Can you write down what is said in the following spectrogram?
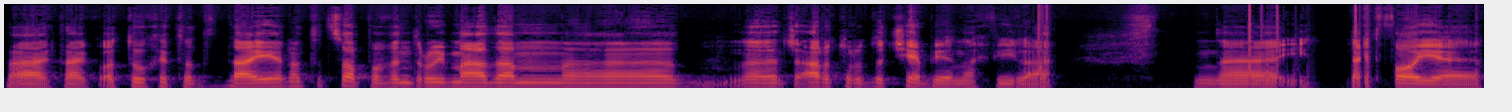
tak, tak, otuchy to dodaje. No to co, powędrujmy Adam, e, e, czy Artur do ciebie na chwilę. E, I twoje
